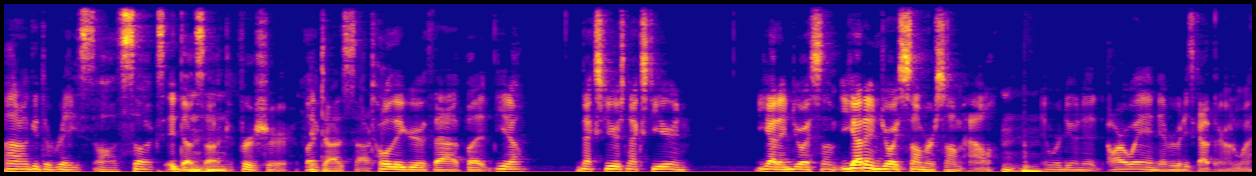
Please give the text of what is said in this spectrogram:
i don't get to race. Oh it sucks. It does Mhm. suck for sure. Like it does suck. totally agree with that but you know next year's next year and you got to enjoy some you got to enjoy summer somehow. Mhm. and we're doing it our way and everybody's got their own way.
